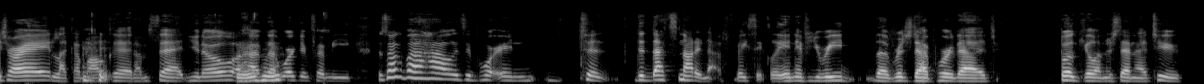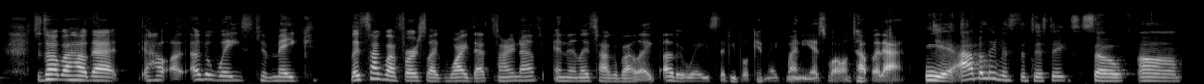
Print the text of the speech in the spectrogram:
hra like i'm all good i'm set you know i have that mm-hmm. working for me so talk about how it's important to that that's not enough basically. And if you read the rich dad poor dad book you'll understand that too. So talk about how that how uh, other ways to make let's talk about first like why that's not enough and then let's talk about like other ways that people can make money as well on top of that. Yeah i believe in statistics. So um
